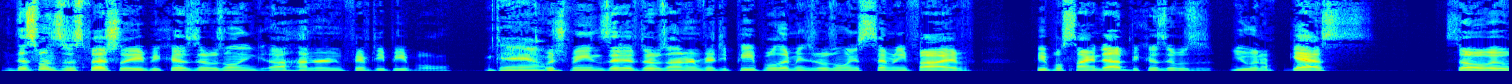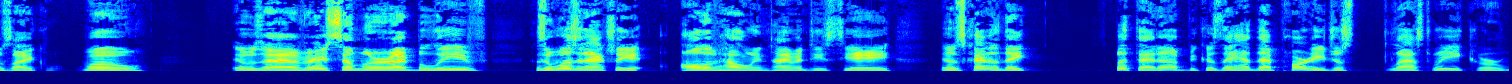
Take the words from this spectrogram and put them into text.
This one's especially because there was only 150 people, Damn. which means that if there was 150 people, that means there was only 75 people signed up because it was you and a guest. So it was like, whoa. It was uh, very similar, I believe, because it wasn't actually all of Halloween time at DCA. It was kind of they split that up because they had that party just last week or a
